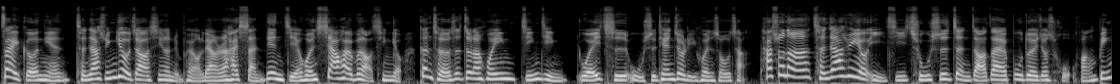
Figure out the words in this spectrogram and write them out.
在隔年，陈家勋又交了新的女朋友，两人还闪电结婚，吓坏不少亲友。更扯的是，这段婚姻仅仅维持五十天就离婚收场。他说呢，陈家勋有乙级厨师证照，在部队就是火防兵，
